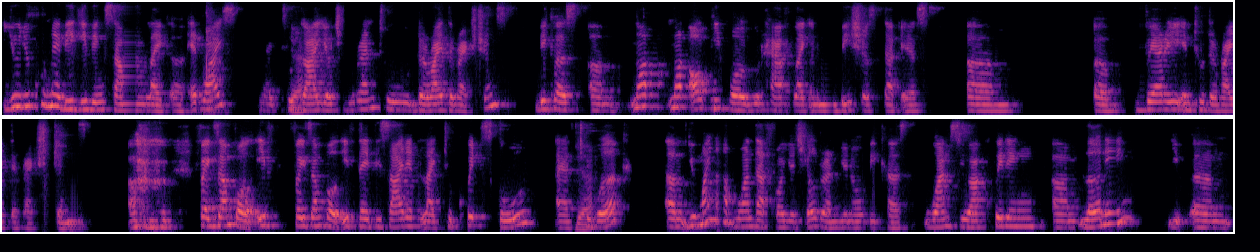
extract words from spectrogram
you you could maybe giving some like uh, advice like to guide your children to the right directions because um not not all people would have like an ambitious that is um uh, very into the right directions. For example, if for example, if they decided like to quit school uh, yeah. to work, um, you might not want that for your children, you know, because once you are quitting um, learning, you, um,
